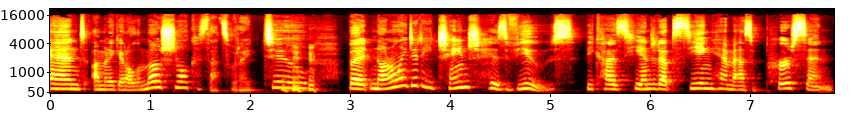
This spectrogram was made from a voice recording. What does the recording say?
And I'm going to get all emotional because that's what I do. but not only did he change his views because he ended up seeing him as a person,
